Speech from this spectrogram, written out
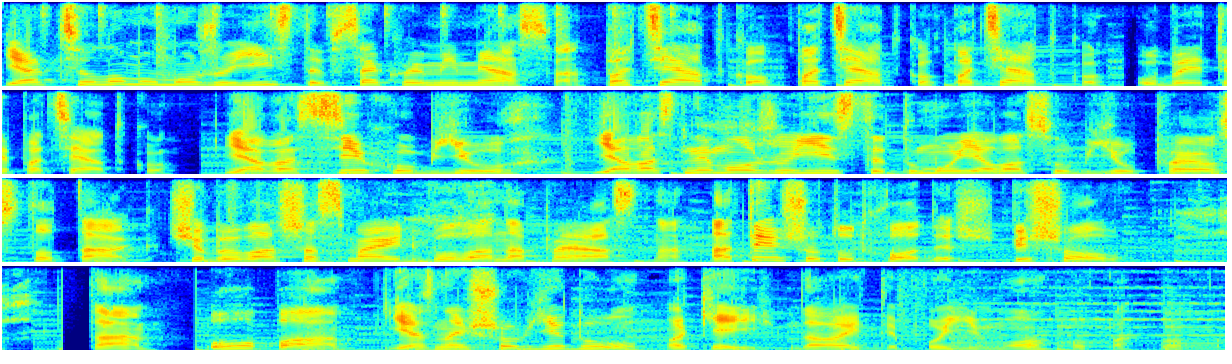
я в цілому можу їсти все крім м'яса. Пацятко, пацятко, пацятко, убити пацятко. Я вас всіх уб'ю. Я вас не можу їсти, тому я вас уб'ю просто так, щоб ваша смерть була напрасна. А ти що тут ходиш? Пішов. Та. Опа, я знайшов їду. Окей, давайте поїмо. Опа, опа.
